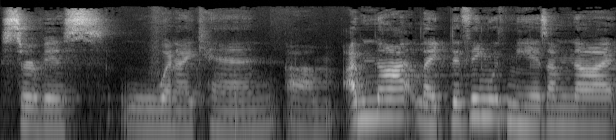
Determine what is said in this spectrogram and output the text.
service when I can. Um, I'm not like the thing with me is I'm not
